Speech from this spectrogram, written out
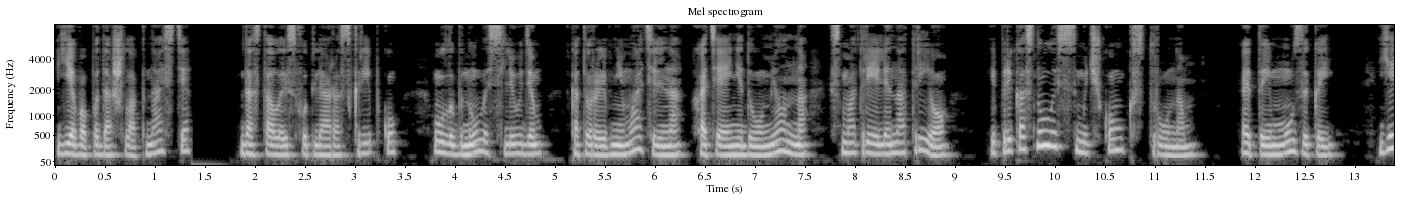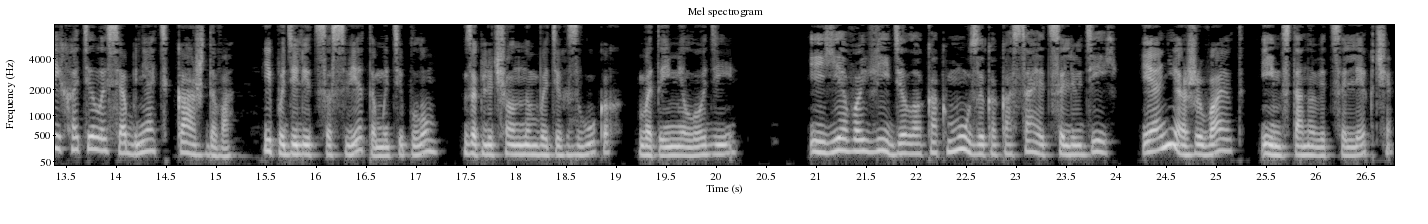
Ева подошла к Насте, достала из футляра скрипку, улыбнулась людям, которые внимательно, хотя и недоуменно, смотрели на трио, и прикоснулась смычком к струнам. Этой музыкой ей хотелось обнять каждого — и поделиться светом и теплом, заключенным в этих звуках, в этой мелодии. И Ева видела, как музыка касается людей, и они оживают, и им становится легче.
